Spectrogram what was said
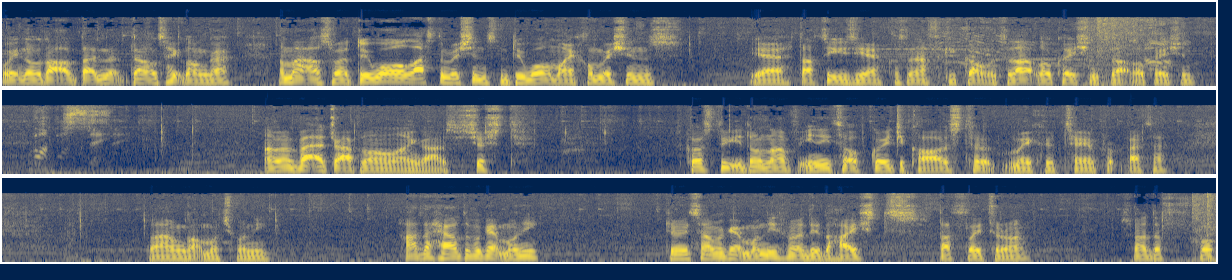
Wait, no, that'll, that'll, that'll take longer. I might as well do all Lester missions and do all Michael missions. Yeah, that's easier, because then I have to keep going to that location, to that location. I'm a better driver online, guys. It's just because you don't have, you need to upgrade your cars to make it turn better. But I haven't got much money. How the hell do I get money? The only time I get money is when I do the heists. That's later on. So how the fuck?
